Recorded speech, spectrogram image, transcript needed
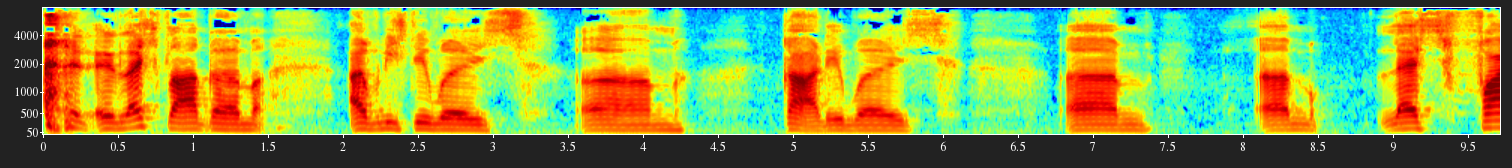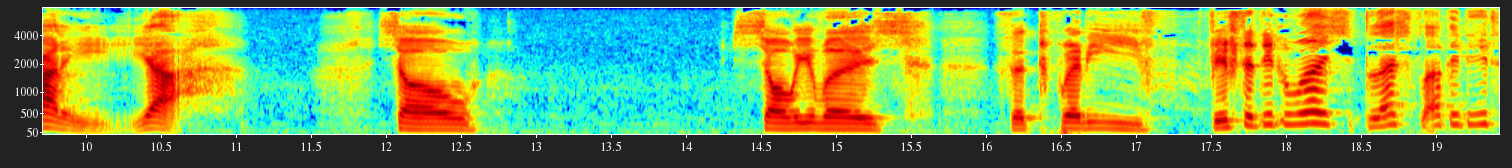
30th. and last vlog, um, I released it was, um, God, it was, um, um, last Friday, yeah. So, so it was the 25th, I think it was, the last vlog I did.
